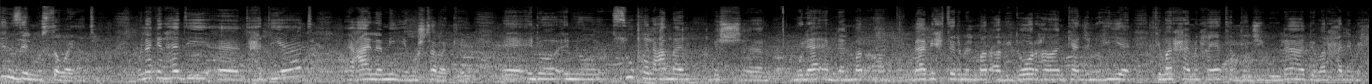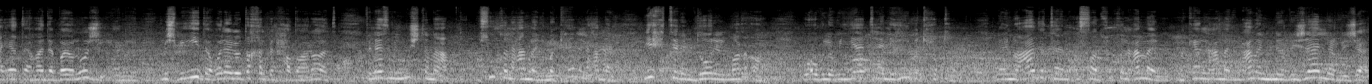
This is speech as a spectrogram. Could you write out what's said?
تنزل مستوياتهم. ولكن هذه تحديات عالمية مشتركة. آه، انه إنه سوق العمل مش آه، ملائم للمرأة ما بيحترم المرأة بدورها إن كان إنه هي في مرحلة من حياتها بدها تجيب أولاد بمرحله بحياتها وهذا بيولوجي يعني مش بإيدها ولا له دخل بالحضارات. فلازم المجتمع وسوق العمل ومكان العمل يحترم دور المرأة وأولوياتها اللي هي بتحطها لأنه عادة أصلا سوق العمل مكان العمل العمل من الرجال للرجال.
